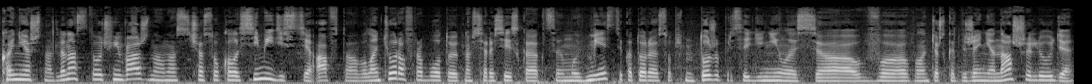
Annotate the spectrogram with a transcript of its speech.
Конечно. Для нас это очень важно. У нас сейчас около 70 автоволонтеров работают на всероссийской акции «Мы вместе», которая, собственно, тоже присоединилась э, в волонтерское движение «Наши люди»,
